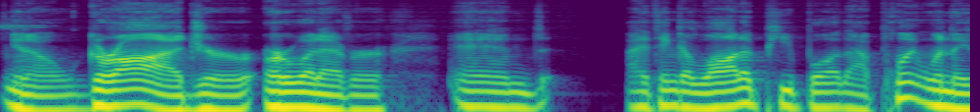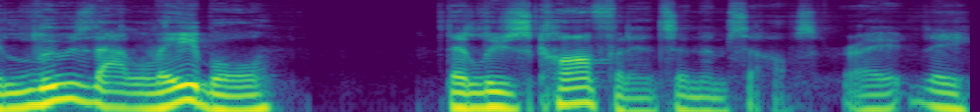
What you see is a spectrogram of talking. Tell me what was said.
you know, garage or or whatever. And I think a lot of people at that point, when they lose that label, they lose confidence in themselves, right? They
